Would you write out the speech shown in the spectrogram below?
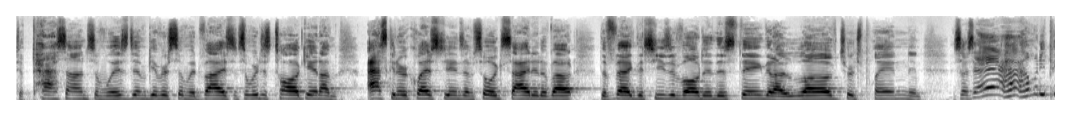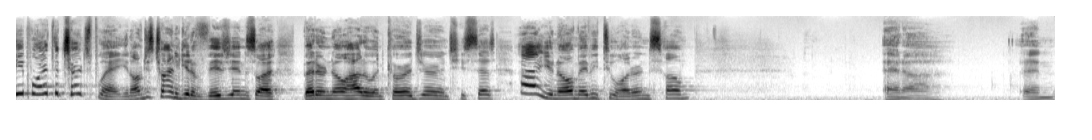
to pass on some wisdom, give her some advice. And so we're just talking. I'm asking her questions. I'm so excited about the fact that she's involved in this thing that I love, church planting. And so I said, hey, how many people are at the church plant? You know, I'm just trying to get a vision so I better know how to encourage her. And she says, ah, you know, maybe 200 and some. and uh, and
